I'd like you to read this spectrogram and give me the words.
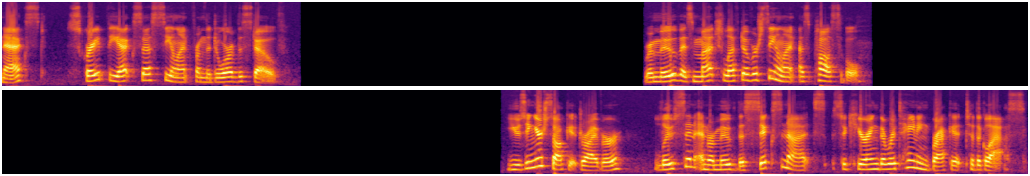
Next, scrape the excess sealant from the door of the stove. Remove as much leftover sealant as possible. Using your socket driver, loosen and remove the six nuts securing the retaining bracket to the glass.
